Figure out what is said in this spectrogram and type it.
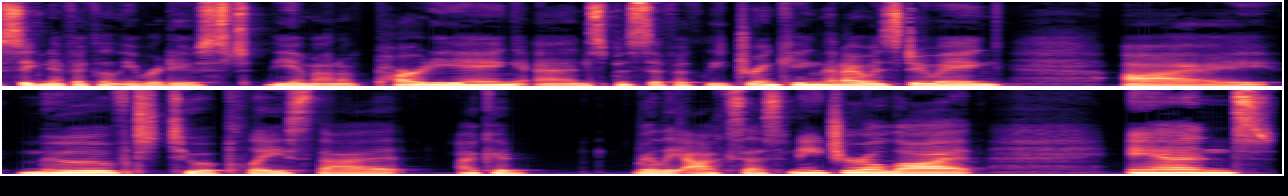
significantly reduced the amount of partying and specifically drinking that I was doing. I moved to a place that I could really access nature a lot. And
